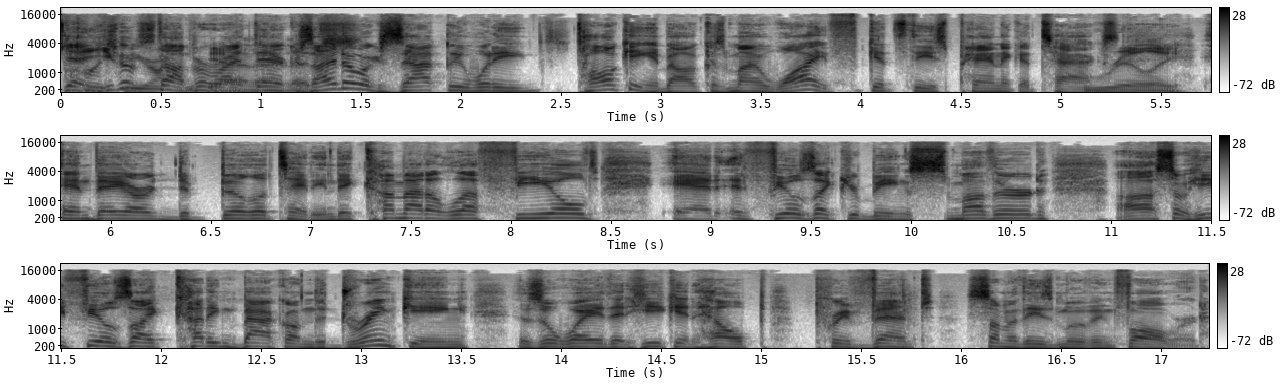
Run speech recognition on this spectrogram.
Yeah, you punched can stop right it right Yeah, there because I know exactly what he's talking about because my wife gets these panic attacks. Really? And they are debilitating. They come out of left field and it feels like you're being smothered. Uh, so he feels like cutting back on the drinking is a way that he can help prevent some of these moving forward.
